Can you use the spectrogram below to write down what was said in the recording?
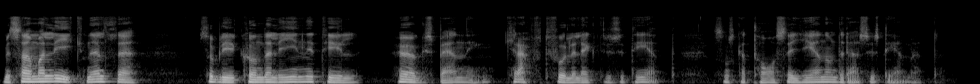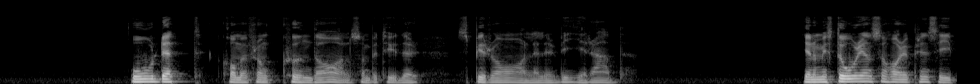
Med samma liknelse så blir kundalini till högspänning, kraftfull elektricitet som ska ta sig igenom det där systemet. Ordet kommer från kundal som betyder spiral eller virad. Genom historien så har i princip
